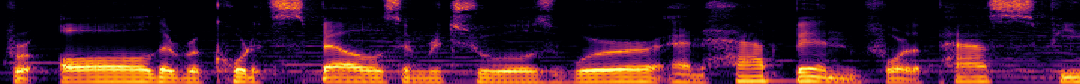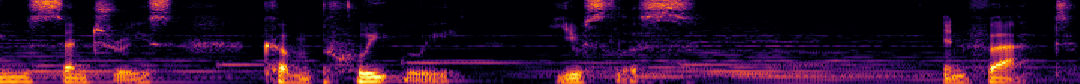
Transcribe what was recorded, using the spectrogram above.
For all their recorded spells and rituals were and had been for the past few centuries completely useless. In fact,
